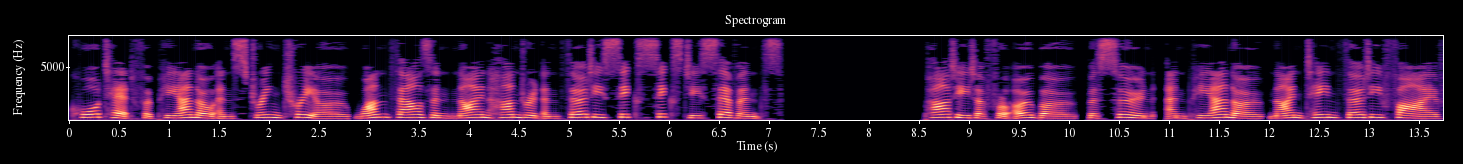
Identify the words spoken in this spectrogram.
Quartet for Piano and String Trio 1936 67 Partita for oboe, bassoon, and piano 1935.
